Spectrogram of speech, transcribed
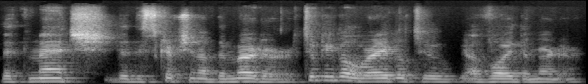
that match the description of the murderer. Two people were able to avoid the murder.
